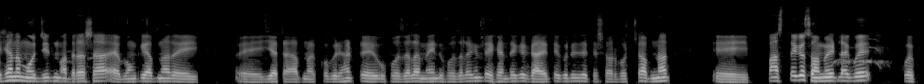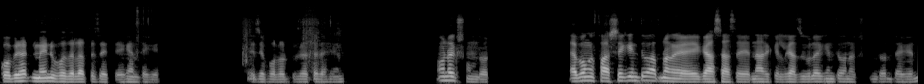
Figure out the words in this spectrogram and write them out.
এখানে মসজিদ, মাদ্রাসা এবং কি আপনার এই এই ইয়েটা আপনার কবিরহাট উপজেলা মেইন উপজেলা কিন্তু এখান থেকে গাড়িতে করে যেতে সর্বোচ্চ আপনার এই পাঁচ থেকে ছ মিনিট লাগবে কবিরহাট মেইন উপজেলাতে যেতে এখান থেকে। এই যে প্লটগুলোতে দেখেন, অনেক সুন্দর। এবং পাশে কিন্তু আপনার এই গাছ আছে, নারকেল গাছগুলো কিন্তু অনেক সুন্দর দেখেন।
